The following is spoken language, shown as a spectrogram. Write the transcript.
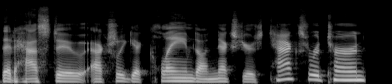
that has to actually get claimed on next year's tax return.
